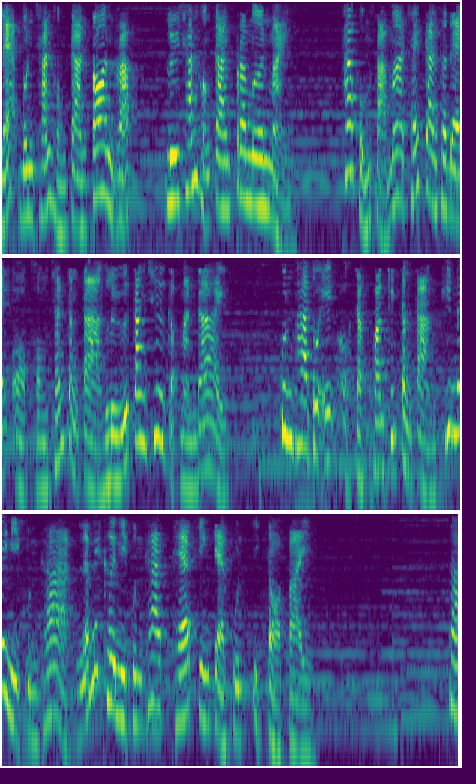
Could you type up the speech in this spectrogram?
และบนชั้นของการต้อนรับ หรือชั้นของการประเมินใหม่ ถ้าผมสามารถใช้การแสดงออกของชั้นต่างๆ หรือตั้งชื่อกับมันได้ คุณพาตัวเองออกจากความคิดต่างๆ ที่ไม่มีคุณค่า และไม่เคยมีคุณค่าแท้จริงแก่คุณอีกต่อไป สา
